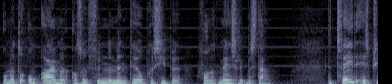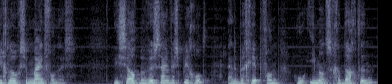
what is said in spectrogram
om het te omarmen als een fundamenteel principe van het menselijk bestaan. De tweede is psychologische mindfulness, die zelfbewustzijn weerspiegelt en een begrip van hoe iemands gedachten,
